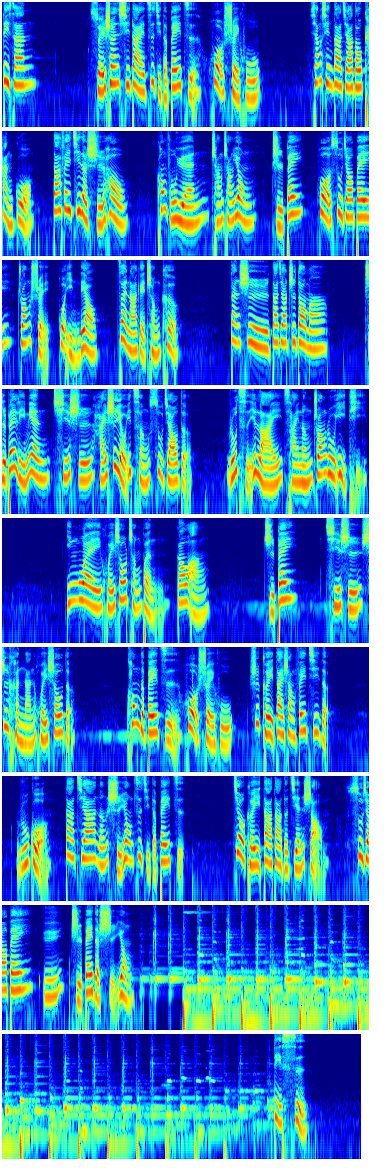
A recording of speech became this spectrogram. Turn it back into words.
第三，随身携带自己的杯子或水壶。相信大家都看过，搭飞机的时候，空服员常常用纸杯或塑胶杯装水或饮料，再拿给乘客。但是大家知道吗？纸杯里面其实还是有一层塑胶的，如此一来才能装入一体。因为回收成本高昂，纸杯其实是很难回收的。空的杯子或水壶是可以带上飞机的。如果大家能使用自己的杯子，就可以大大的减少塑胶杯与纸杯的使用。第四，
